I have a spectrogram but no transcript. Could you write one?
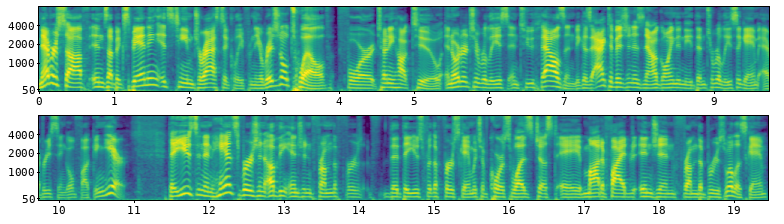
Neversoft ends up expanding its team drastically from the original 12 for Tony Hawk 2 in order to release in 2000 because Activision is now going to need them to release a game every single fucking year. They used an enhanced version of the engine from the first that they used for the first game, which of course was just a modified engine from the Bruce Willis game.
